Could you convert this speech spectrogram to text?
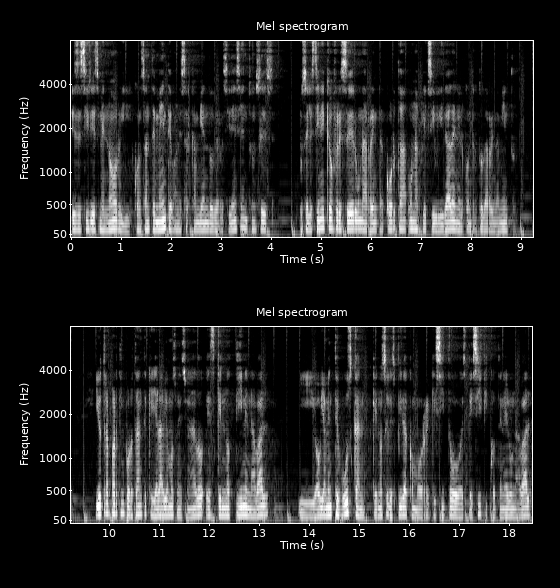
es decir, es menor y constantemente van a estar cambiando de residencia, entonces pues se les tiene que ofrecer una renta corta, una flexibilidad en el contrato de arrendamiento. Y otra parte importante que ya la habíamos mencionado es que no tienen aval y obviamente buscan que no se les pida como requisito específico tener un aval.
